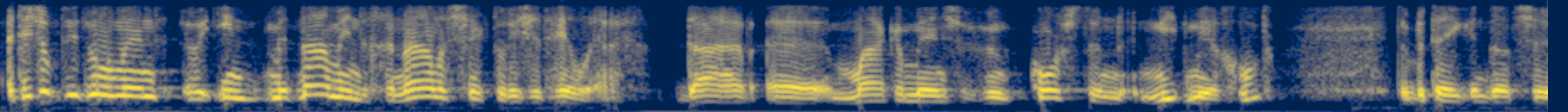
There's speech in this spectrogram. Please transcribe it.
Het is op dit moment, eh, in, met name in de garnalensector, is het heel erg. Daar uh, maken mensen hun kosten niet meer goed. Dat betekent dat ze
